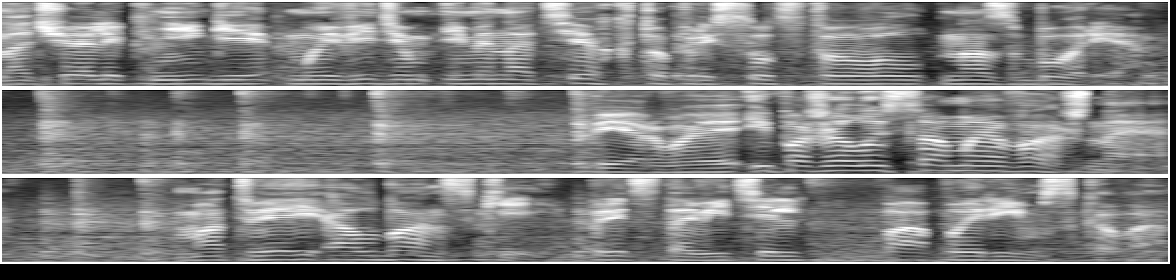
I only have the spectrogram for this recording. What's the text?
Начале книги мы видим именно тех, кто присутствовал на сборе. Первое и, пожалуй, самое важное. Матвей Албанский, представитель Папы Римского.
